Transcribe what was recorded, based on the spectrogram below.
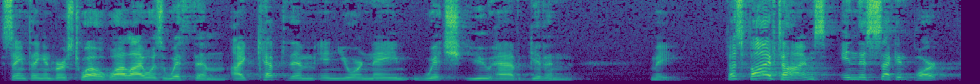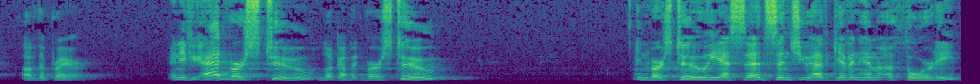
Same thing in verse 12. While I was with them, I kept them in your name, which you have given me. That's five times in this second part of the prayer. And if you add verse 2, look up at verse 2. In verse 2, he has said, Since you have given him authority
